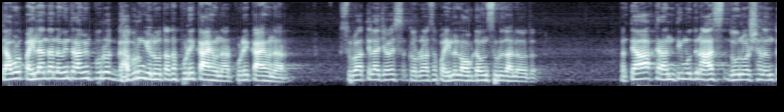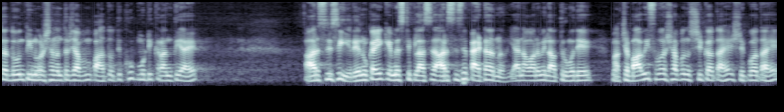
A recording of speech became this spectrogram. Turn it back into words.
त्यामुळे पहिल्यांदा नवीन तर आम्ही पूर्ण घाबरून गेलो होतो. आता पुढे काय होणार? पुढे काय होणार? सुरुवातीला ज्यावेळेस करोनाचं पहिलं लॉकडाऊन सुरू झालं होतं. त्या क्रांतीमधून आज दोन वर्षानंतर दोन तीन वर्षानंतर जे आपण पाहतो ती खूप मोठी क्रांती आहे. R C C Renukai chemistry classes R C C pattern या नावानं मी लातूरमध्ये मागच्या बावीस वर्षापासून शिकत आहे शिकवत आहे.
